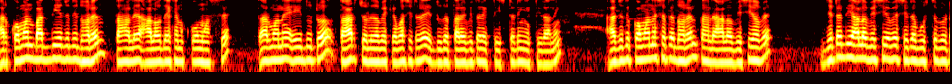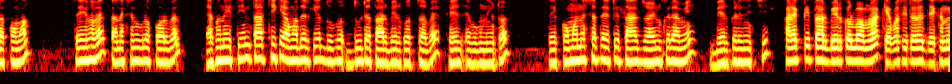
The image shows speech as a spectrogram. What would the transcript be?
আর কমান বাদ দিয়ে যদি ধরেন, তাহলে আলো দেখেন কম হচ্ছে তার মানে এই দুটো তার চলে যাবে ক্যাপাসিটারে, এই দুটো তারের ভিতরে একটি স্টার্টিং একটি রানিং আর যদি কমানের সাথে ধরেন, তাহলে আলো বেশি হবে। যেটা দিয়ে আলো বেশি হবে, সেটা বুঝতে হবে ওটা কমন। তো এইভাবে কানেকশানগুলো করবেন। এখন এই তিন তার থেকে আমাদেরকে দুইটা তার বের করতে হবে ফেজ এবং নিউট্রাল তো এই কমানের সাথে একটি তার জয়েন করে আমি বের করে নিচ্ছি। আরেকটি তার বের করব আমরা, ক্যাপাসিটারে যেখানে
